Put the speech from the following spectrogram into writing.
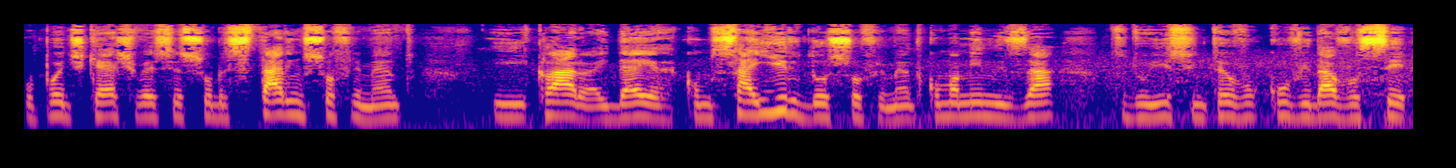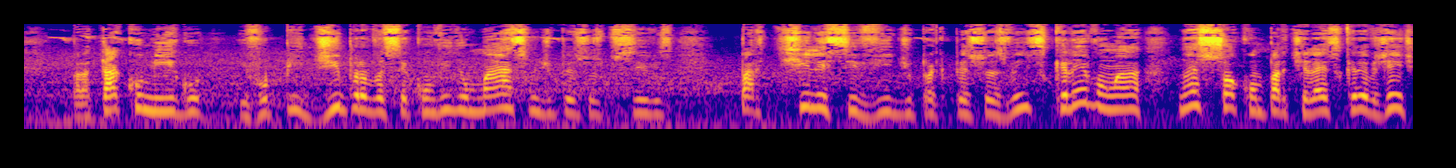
o podcast vai ser sobre estar em sofrimento. E, claro, a ideia é como sair do sofrimento, como amenizar tudo isso, então eu vou convidar você para estar tá comigo e vou pedir para você convide o máximo de pessoas possíveis. Partilhe esse vídeo para que pessoas venham, escrevam lá. Não é só compartilhar, escreva. Gente,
